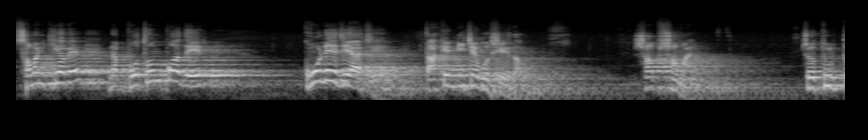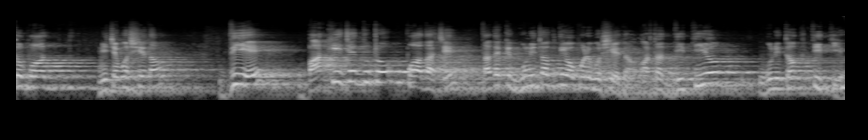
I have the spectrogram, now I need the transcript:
সমান কি হবে? না, প্রথম পদের কোণে যে আছে, তাকে নিচে বসিয়ে দাও। সব সময় চতুর্থ পদ নিচে বসিয়ে দাও। দিয়ে বাকি যে দুটো পদ আছে, তাদেরকে গুণিতক দিয়ে ওপরে বসিয়ে দাও। অর্থাৎ দ্বিতীয়, গুণিতক তৃতীয়।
